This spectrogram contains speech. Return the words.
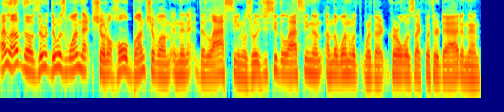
I love those. There, there was one that showed a whole bunch of them, and then the last scene was really. Did you see the last scene on, on the one with, where the girl was like with her dad, and then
